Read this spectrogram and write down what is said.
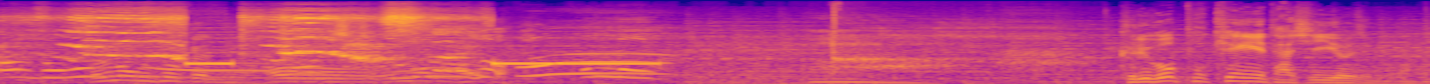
얼마나 무섭겠네. 어우, 그리고 폭행이 다시 이어집니다.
